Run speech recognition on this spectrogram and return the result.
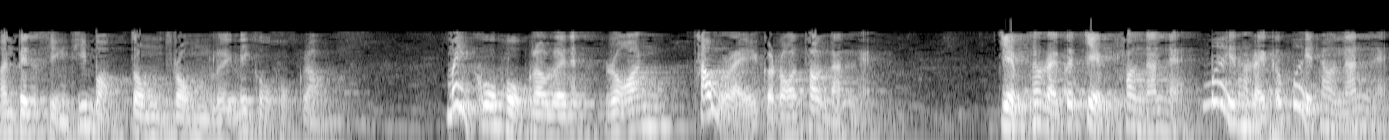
มันเป็นสิ่งที่บอกตรงๆเลยไม่โกหกเรา ไม่โกหกเราเลยนะร้อนเท่าไหร่ก็ร้อนเท่านั้นแหละเจ็บเท่าไหร่ก็เจ็บเท่านั้นแหละเมื่อยเท่าไหร่ก็เมื่อยเท่านั้นแหละ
